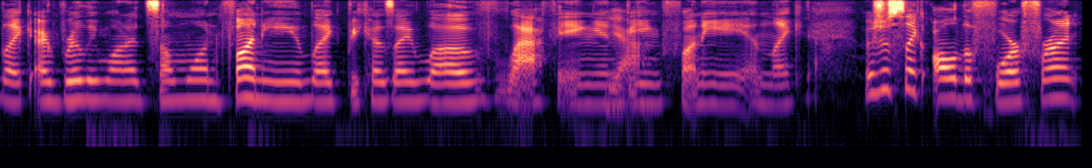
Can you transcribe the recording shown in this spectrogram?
like I really wanted someone funny, like because I love laughing and Yeah. being funny, and like it was just like all the forefront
